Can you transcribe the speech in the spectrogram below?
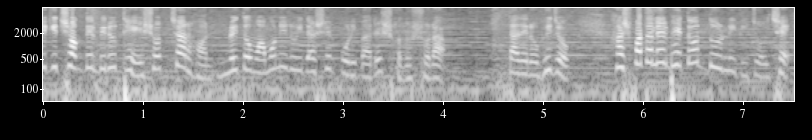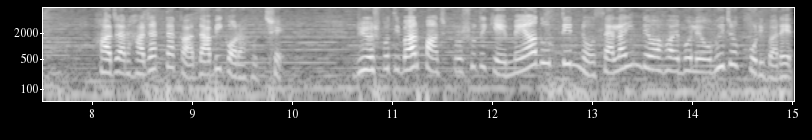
চিকিৎসকদের বিরুদ্ধে সোচ্চার হন মৃত মামনি রুই দাসের পরিবারের সদস্যরা। তাদের অভিযোগ, হাসপাতালের ভেতর দুর্নীতি চলছে। হাজার হাজার টাকা দাবি করা হচ্ছে। বৃহস্পতিবার পাঁচ প্রসূতিকে মেয়াদ উত্তীর্ণ স্যালাইন দেওয়া হয় বলে অভিযোগ পরিবারের।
